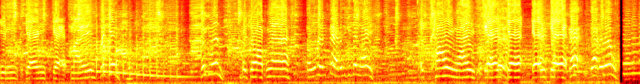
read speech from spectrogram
กินแกงแกะไหม ไม่กินไม่กินไม่ชอบไงเออเป็นแกะเราจะกินได้ไง ใช่ไง แกงแกะแกงแกะ แกะแกะเร็วล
